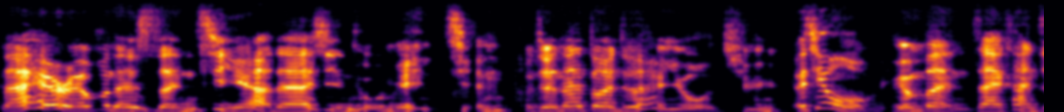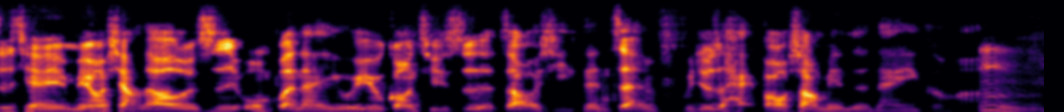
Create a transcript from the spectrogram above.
那 Hero 又不能生气，因为他在他信徒面前。我觉得那段就是很有趣，而且我原本在看之前也没有想到的是，我本来以为月光骑士的造型跟战服就是海报上面的那一个嘛，嗯，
